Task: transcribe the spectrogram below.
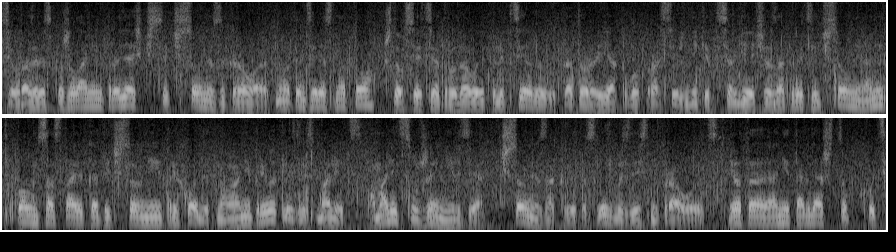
идти в разрез с пожеланиями трудящихся, часовню закрывают. Но вот интересно то, что все те трудовые коллективы, которые якобы просили Никита Сергеевича закрытия часовни, они в полном составе к этой часовне и приходят, но они привыкли здесь молиться. А молиться уже нельзя. Часовня закрыта, служба здесь не проводится. И вот э, они тогда, чтобы хоть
